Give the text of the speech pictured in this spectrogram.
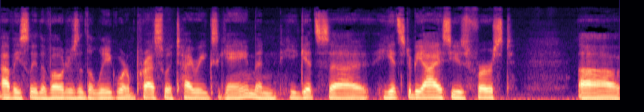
obviously the voters of the league were impressed with Tyreke's game, and he gets uh, he gets to be ISU's first uh,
